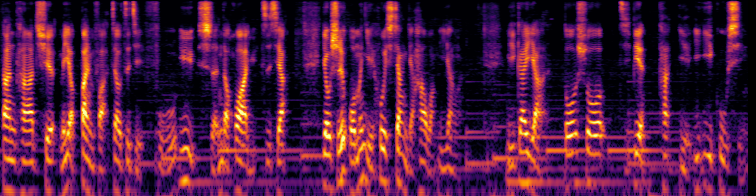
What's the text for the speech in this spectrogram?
但他却没有办法叫自己服于神的话语之下。有时我们也会像亚哈王一样啊，米该亚多说几遍，他也一意孤行，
